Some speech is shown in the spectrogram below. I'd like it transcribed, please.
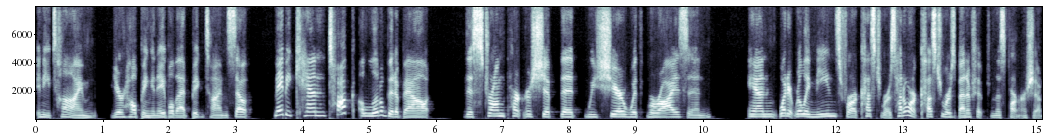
anytime. You're helping enable that big time. So maybe Ken, talk a little bit about this strong partnership that we share with Verizon and what it really means for our customers. How do our customers benefit from this partnership?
